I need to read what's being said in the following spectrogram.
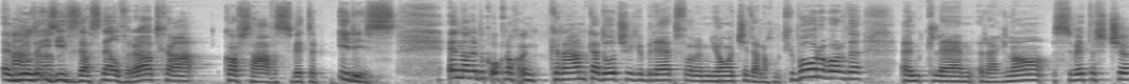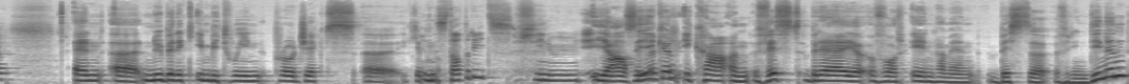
en wilde Ah, eens iets dat snel vooruit gaat. Korshaven sweater, it is. En dan heb ik ook nog een kraamcadeautje gebreid voor een jongetje dat nog moet geboren worden. Een klein raglan sweatertje. En eh, nu ben ik in between projects. Eh, ik heb En staat er iets in uw... ja, zeker. Ik ga een vest breien voor een van mijn beste vriendinnen.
